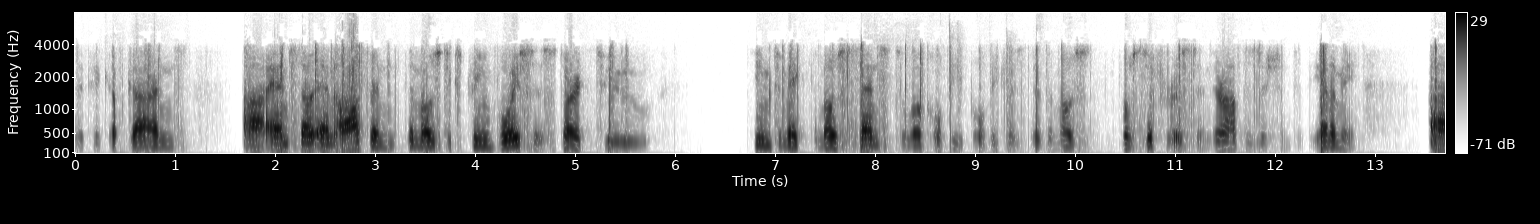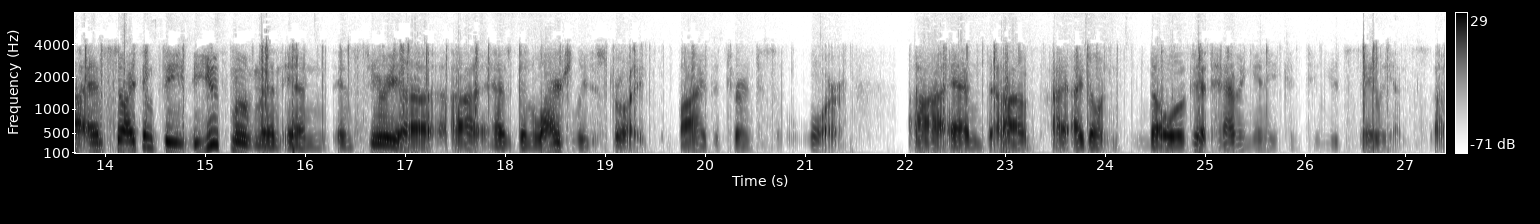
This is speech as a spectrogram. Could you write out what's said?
They pick up guns. Uh, and so, and often the most extreme voices start to seem to make the most sense to local people because they're the most vociferous in their opposition to the enemy. Uh, and so I think the, the youth movement in, in Syria uh, has been largely destroyed by the turn to civil war. Uh, and uh, I, I don't know of it having any continued salience uh,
